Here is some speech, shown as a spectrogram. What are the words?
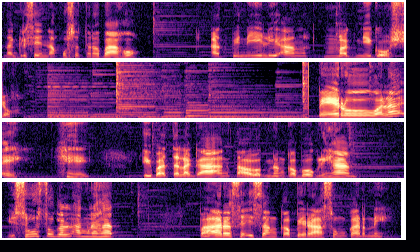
nag-resign ako sa trabaho at pinili ang magnegosyo. Pero wala eh. Iba talaga ang tawag ng kaboglihan. Isusugal ang lahat para sa isang kapirasong karne.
